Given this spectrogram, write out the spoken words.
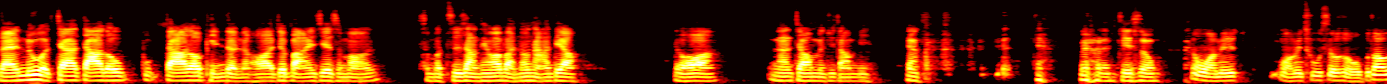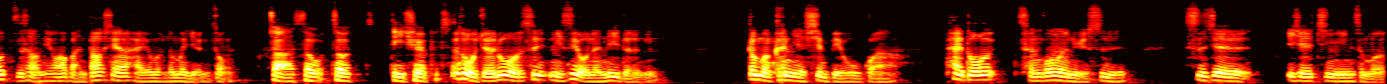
来，如果家大家都不大家都平等的话，就把那些什么什么职场天花板都拿掉的话，那叫我们去当兵，这样 这样没有人接受？那我还没我还没出社会，我不知道职场天花板到现在还有没有那么严重。对啊，这我这的确不知道。但是我觉得，如果是你是有能力的人，根本跟你的性别无关啊。太多成功的女士，世界一些精英什么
